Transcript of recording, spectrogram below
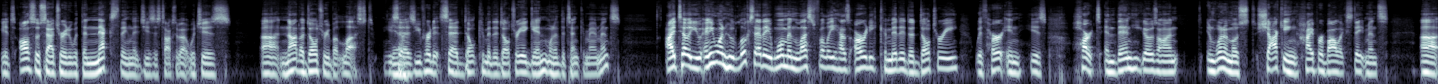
it's also saturated with the next thing that Jesus talks about, which is uh, not adultery, but lust. He Yeah. says, You've heard it said, don't commit adultery. Again, one of the Ten Commandments. I tell you, anyone who looks at a woman lustfully has already committed adultery with her in his heart. And then he goes on in one of the most shocking hyperbolic statements. Uh,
